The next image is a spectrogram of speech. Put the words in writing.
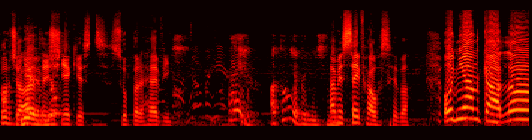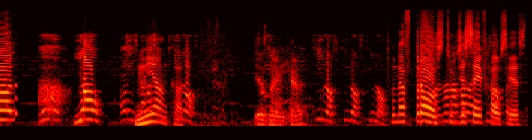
Kurczę, ale wiem, ten no. śnieg jest super heavy. Hej, a tu nie byliśmy. Tam jest safe house chyba. O, nianka, lol! Yo! Ej, Nianka. Jest nańka. Kilof, kilof, kilof. Tu na wprost, Można tu gdzie nawalać safe house kilofem. jest.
